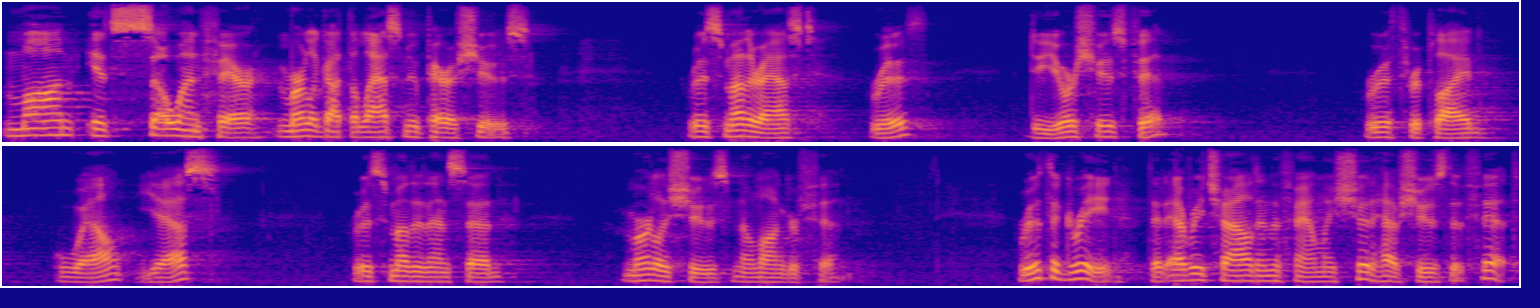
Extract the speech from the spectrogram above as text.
Mom, it's so unfair. Merla got the last new pair of shoes. Ruth's mother asked, Ruth, do your shoes fit? Ruth replied, Well, yes. Ruth's mother then said, Merla's shoes no longer fit. Ruth agreed that every child in the family should have shoes that fit.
